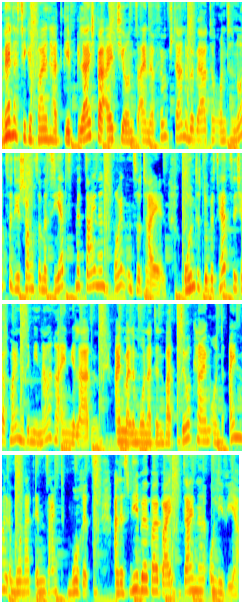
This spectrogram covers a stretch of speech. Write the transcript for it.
Wenn es dir gefallen hat, gib gleich bei iTunes eine 5-Sterne-Bewertung und nutze die Chance, um es jetzt mit deinen Freunden zu teilen. Und du bist herzlich auf meine Seminare eingeladen. Einmal im Monat in Bad Dürkheim und einmal im Monat in St. Moritz. Alles Liebe, bye bye, deine Olivia.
